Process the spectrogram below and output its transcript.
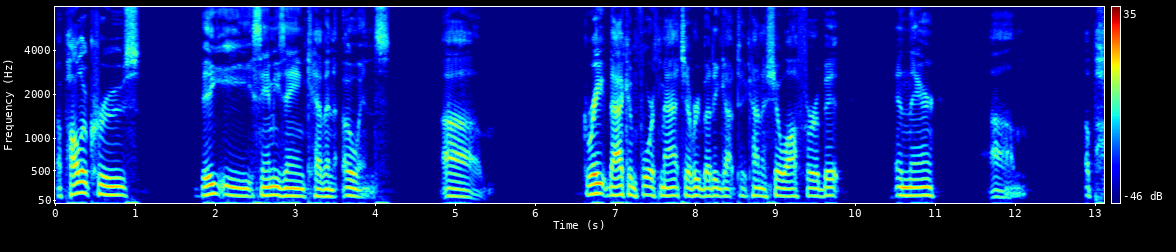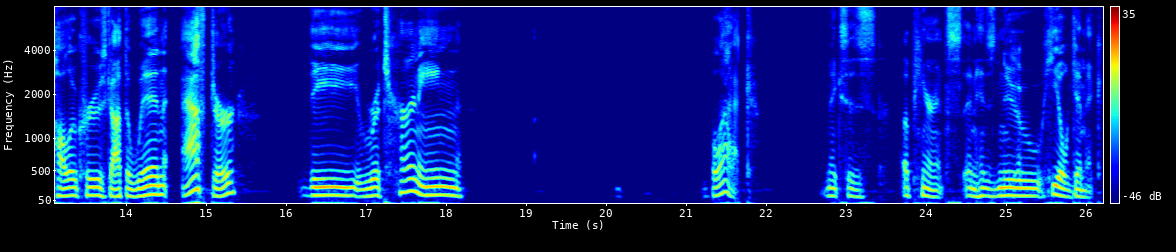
Apollo Crews, Big E, Sami Zayn, Kevin Owens. Um, great back and forth match. Everybody got to kind of show off for a bit in there. Um, Apollo Crews got the win after the returning Black makes his appearance in his new heel gimmick.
